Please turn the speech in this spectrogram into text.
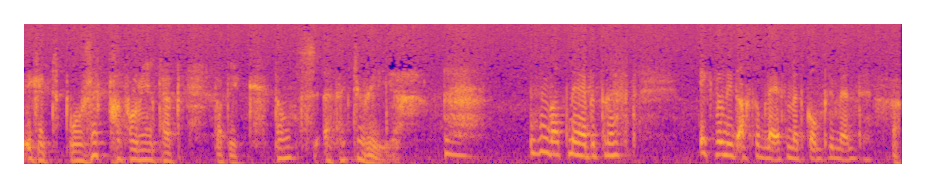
ik het project geformeerd heb dat ik thans effectueer. Wat mij betreft, ik wil niet achterblijven met complimenten.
